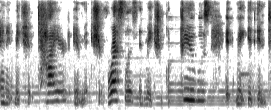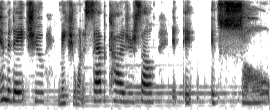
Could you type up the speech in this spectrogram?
and it makes you tired, it makes you restless, it makes you confused, it may it intimidates you, makes you want to sabotage yourself. It it it's so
